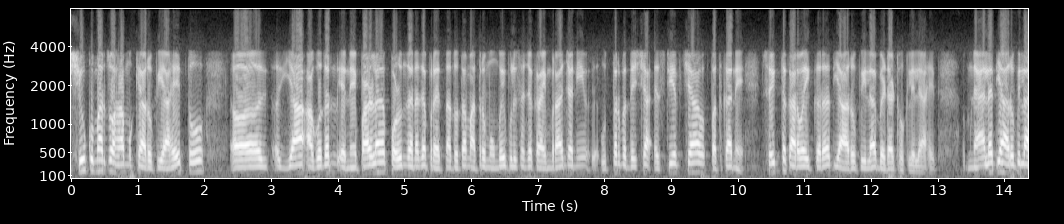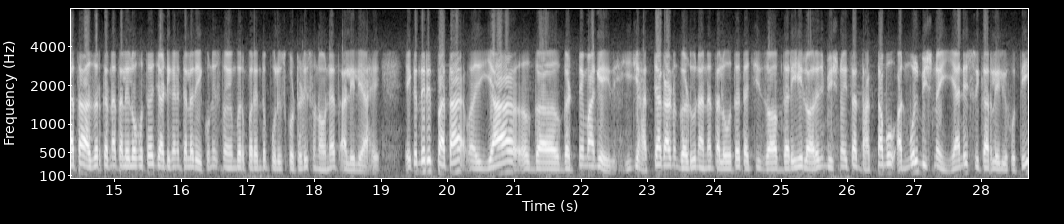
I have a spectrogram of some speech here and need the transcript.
शिवकुमार जो हा मुख्य आरोपी आहे तो या अगोदर नेपाळला पळून जाण्याच्या प्रयत्नात होता. मात्र मुंबई पोलिसांच्या क्राईम ब्रांच आणि उत्तर प्रदेशच्या एसटीएफच्या पथकाने संयुक्त कारवाई करत या आरोपीला बेड्या ठोकलेल्या आहेत. न्यायालयात या आरोपीला आता हजर करण्यात आलेलं होतं. ज्या ठिकाणी त्याला एकोणीस नोव्हेंबर पर्यंत पोलीस कोठडी सुनावण्यात आलेली आहे. एकंदरीत पाहता या ग- घटनेमागे ही जी हत्याकांड घडवून आणण्यात आलं होतं त्याची जबाबदारी ही लॉरेन्स बिश्नोईचा धाकटा भाऊ अनमोल बिश्नोई याने स्वीकारलेली होती.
